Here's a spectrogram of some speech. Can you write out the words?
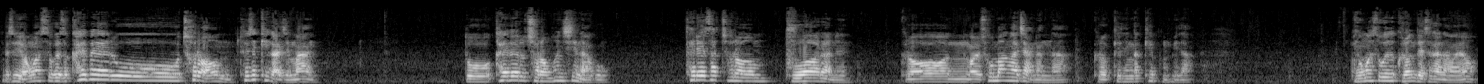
그래서 영화 속에서 칼베로처럼 퇴색해가지만 또 칼베로처럼 헌신하고 테레사처럼 부활하는 그런 걸 소망하지 않았나 그렇게 생각해 봅니다. 영화 속에서 그런 대사가 나와요.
